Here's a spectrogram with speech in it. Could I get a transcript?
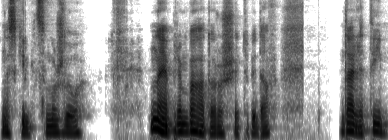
Наскільки це можливо. Ну, я прям багато грошей тобі дав. Далі ти.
